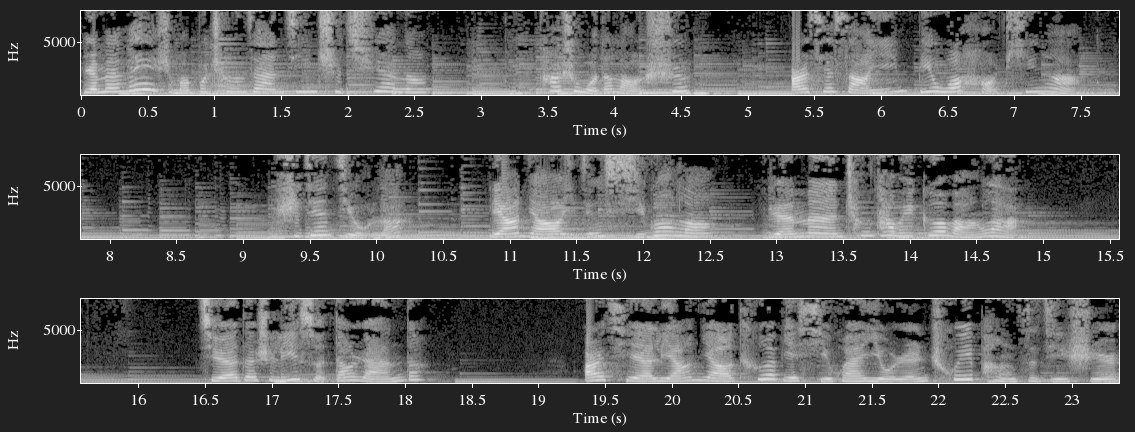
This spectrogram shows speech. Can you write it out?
人们为什么不称赞金翅雀呢？他是我的老师，而且嗓音比我好听啊。时间久了，两鸟已经习惯了人们称他为歌王了。觉得是理所当然的，而且两鸟特别喜欢有人吹捧自己时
